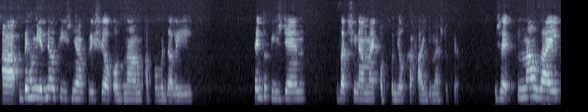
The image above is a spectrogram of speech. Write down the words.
A behom jedného týždňa prišiel oznám a povedali, tento týždeň začíname od pondelka a ideme až do piatka. Že naozaj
